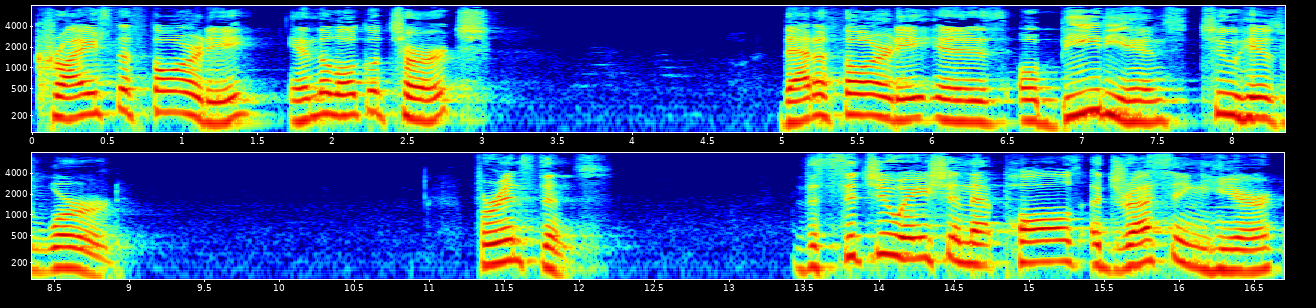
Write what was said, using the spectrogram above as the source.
Christ's authority in the local church, that authority is obedience to his word. For instance, the situation that Paul's addressing here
